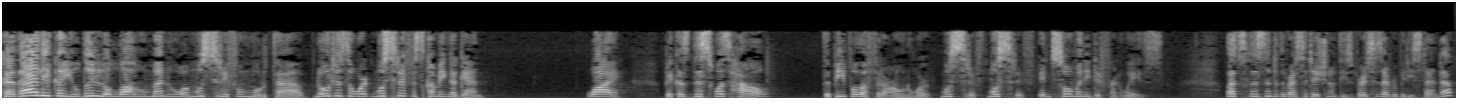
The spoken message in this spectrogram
كذلك يضل الله من هو مسرف مرتاب. Notice the word musrif is coming again. Why? Because this was how the people of Fir'aun were. Musrif, musrif, in so many different ways. Let's listen to the recitation of these verses. Everybody stand up.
